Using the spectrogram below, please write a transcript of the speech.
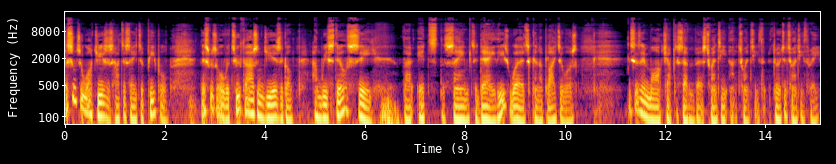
Listen to what Jesus had to say to people. This was over 2,000 years ago, and we still see that it's the same today. These words can apply to us. This is in Mark chapter 7, verse 20 and 20 through to 23.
